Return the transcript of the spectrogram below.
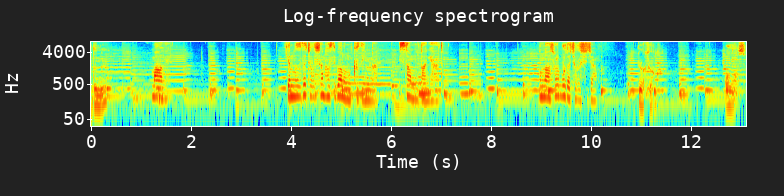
Adın ne? Mavi. Yanınızda çalışan Hasibe Hanım'ın kızıyım ben. İstanbul'dan geldim. Bundan sonra burada çalışacağım. Yok yok. Olmaz.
